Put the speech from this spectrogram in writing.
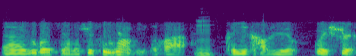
呃，如果选的是性价比的话，嗯，可以考虑贵士，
